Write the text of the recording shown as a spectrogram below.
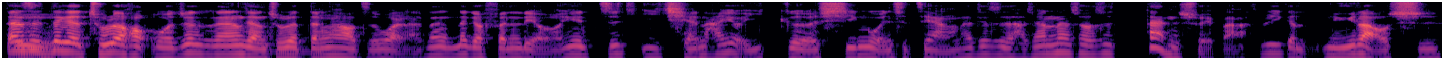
但是那嗯个除了红，我就刚刚讲，除了灯号之外啦，那那个分流，因为之以前还有一个新闻是这样，那就是好像那时候是淡水吧，是不是一个女老师，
